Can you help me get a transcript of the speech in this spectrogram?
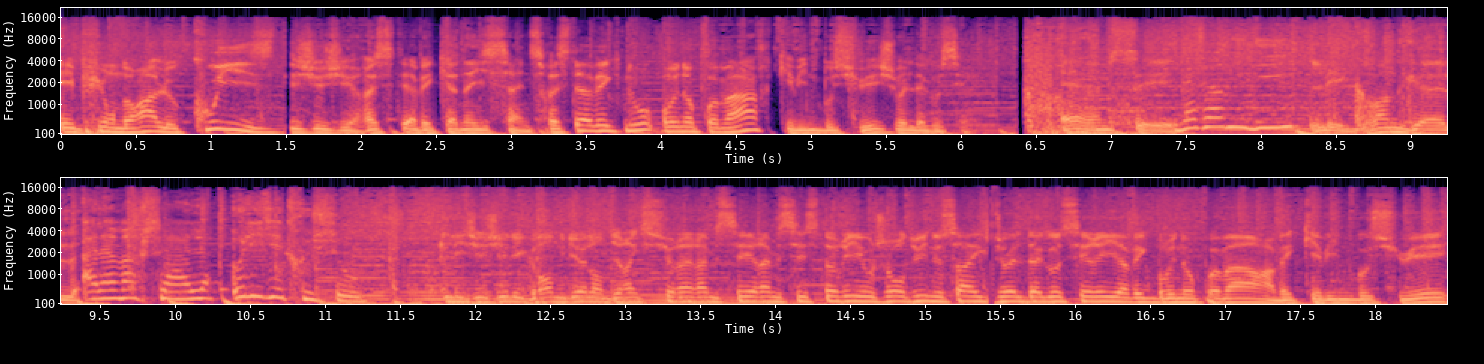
Et puis on aura le quiz des GG. Restez avec Anaïs Sainz. Restez avec nous, Bruno Pomar, Kevin Bossuet, Joël Dagossé. RMC, 9h midi, les grandes gueules. Alain Marchal, Olivier Truchot. Les GG, les grandes gueules en direct sur RMC, RMC Story. Aujourd'hui, nous sommes avec Joël Dagosseri, avec Bruno Pomar, avec Kevin Bossuet.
